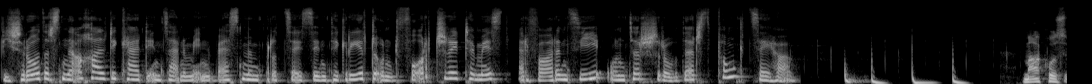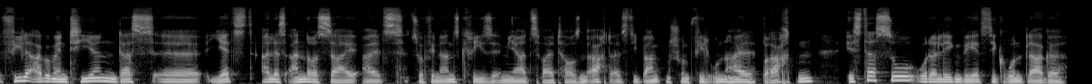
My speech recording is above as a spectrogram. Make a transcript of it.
Wie Schroders Nachhaltigkeit in seinem Investmentprozess integriert und Fortschritte misst, erfahren Sie unter schroders.ch. Markus, viele argumentieren, dass äh, jetzt alles anderes sei als zur Finanzkrise im Jahr 2008, als die Banken schon viel Unheil brachten. Ist das so oder legen wir jetzt die Grundlage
